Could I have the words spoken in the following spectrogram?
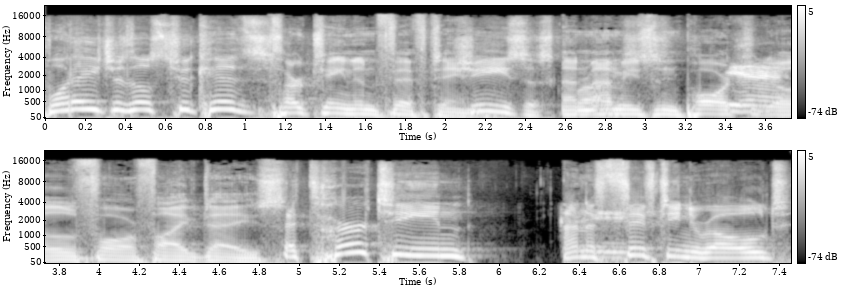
What age are those two kids? 13 and 15. Jesus Christ. And Christ. Mammy's in Portugal for five days. A 13 and a 15 year old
